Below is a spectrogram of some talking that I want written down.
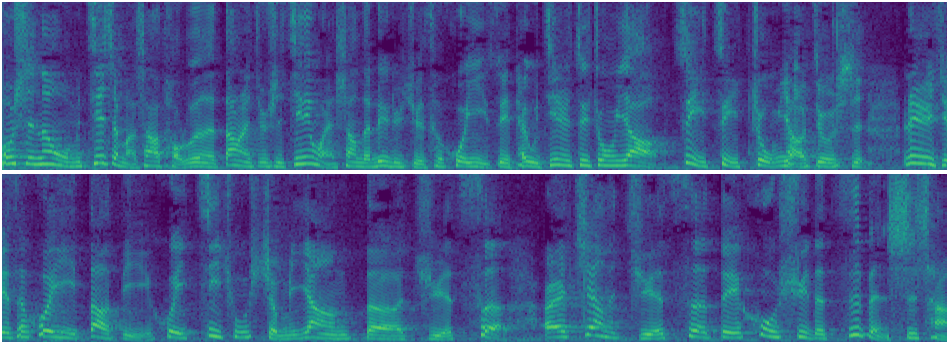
同时呢，我们接着马上要讨论的，当然就是今天晚上的利率决策会议。所以台股今日最重要、最最重要就是利率决策会议到底会祭出什么样的决策，而这样的决策对后续的资本市场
